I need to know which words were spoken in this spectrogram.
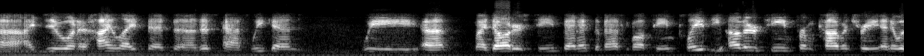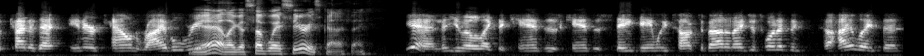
Uh, I do want to highlight that uh, this past weekend we uh, my daughter's team, Bennett, the basketball team, played the other team from Coventry, and it was kind of that inner town rivalry. yeah, like a Subway Series kind of thing. Yeah, and you know, like the Kansas Kansas State game we talked about, and I just wanted to, to highlight that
